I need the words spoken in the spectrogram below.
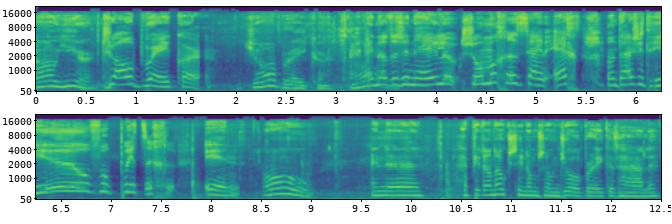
Oh, hier. Jawbreaker. Jawbreaker. Oh. En dat is een hele... Sommige zijn echt... Want daar zit heel veel pittig in. Oh, en eh, heb je dan ook zin om zo'n jawbreaker te halen?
